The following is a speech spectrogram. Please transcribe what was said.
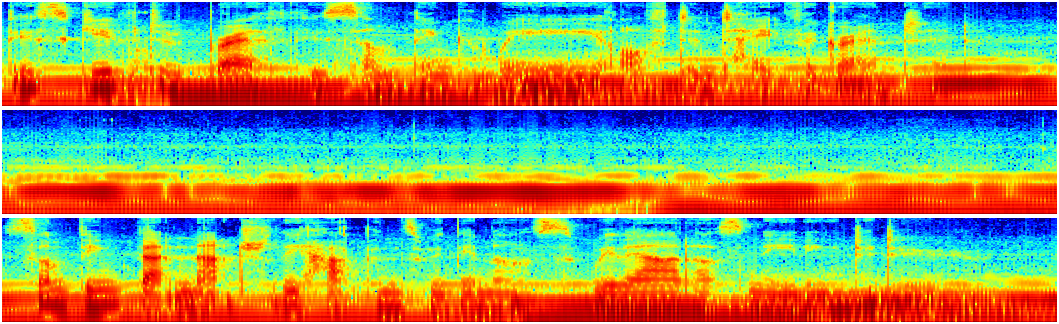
This gift of breath is something we often take for granted. Something that naturally happens within us without us needing to do.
